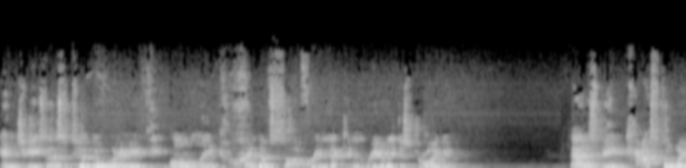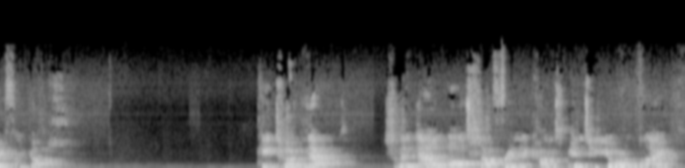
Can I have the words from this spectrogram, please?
And Jesus took away the only kind of suffering that can really destroy you. That is being cast away from God. He took that so that now all suffering that comes into your life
